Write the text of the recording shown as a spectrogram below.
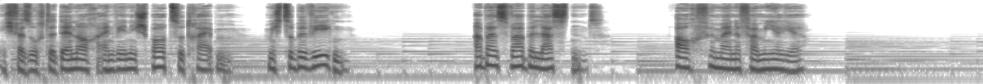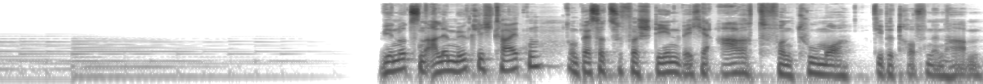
Ich versuchte dennoch ein wenig Sport zu treiben, mich zu bewegen. Aber es war belastend, auch für meine Familie. Wir nutzen alle Möglichkeiten, um besser zu verstehen, welche Art von Tumor die Betroffenen haben.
